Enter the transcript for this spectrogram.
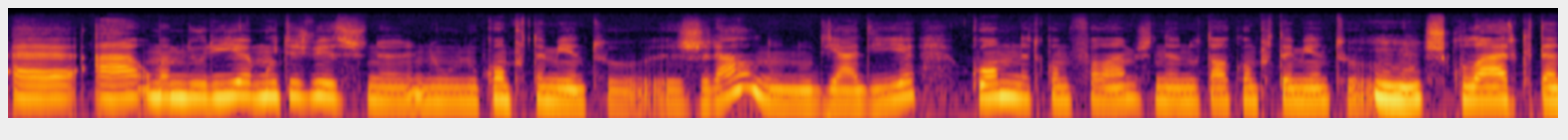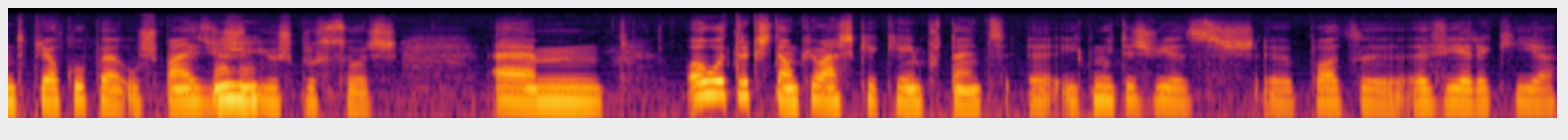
uh, há uma melhoria muitas vezes no, no, no comportamento geral, no, no, dia a dia, como, como falámos, no, tal comportamento uhum. escolar que tanto preocupa os pais e os, uhum. e os professores. Um, a outra questão que eu acho que, que é importante uh, e que muitas vezes uh, pode haver aqui a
